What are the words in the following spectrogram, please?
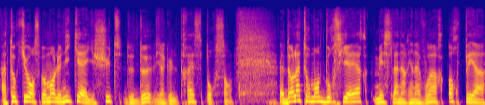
À Tokyo, en ce moment, le Nikkei chute de 2,13%. Dans la tourmente boursière, mais cela n'a rien à voir, Orpea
